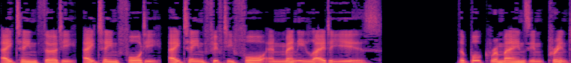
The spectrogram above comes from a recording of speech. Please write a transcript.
1830, 1840, 1854 and many later years. The book remains in print,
